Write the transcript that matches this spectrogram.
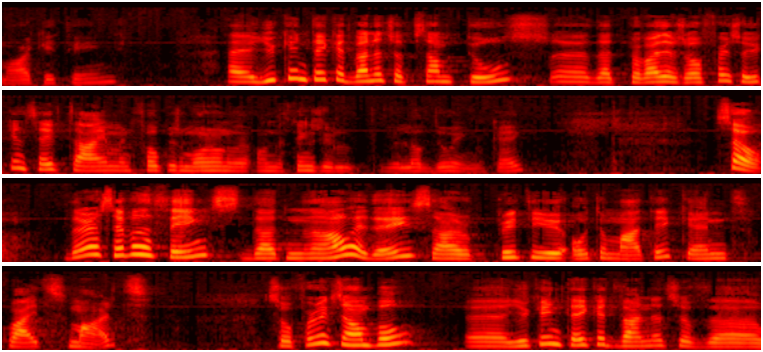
marketing. Uh, you can take advantage of some tools uh, that providers offer, so you can save time and focus more on the, on the things you, you love doing, okay? So, there are several things that nowadays are pretty automatic and quite smart. So for example, uh, you can take advantage of the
